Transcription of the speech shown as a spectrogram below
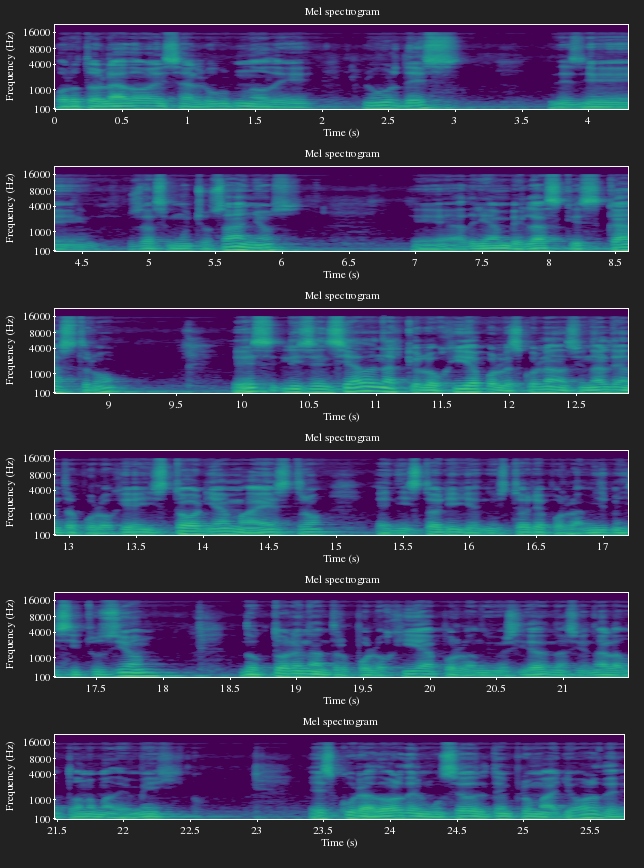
por otro lado, es alumno de Lourdes desde pues, hace muchos años, eh, Adrián Velázquez Castro. Es licenciado en Arqueología por la Escuela Nacional de Antropología e Historia, maestro en Historia y en Historia por la misma institución doctor en antropología por la Universidad Nacional Autónoma de México. Es curador del Museo del Templo Mayor, de,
